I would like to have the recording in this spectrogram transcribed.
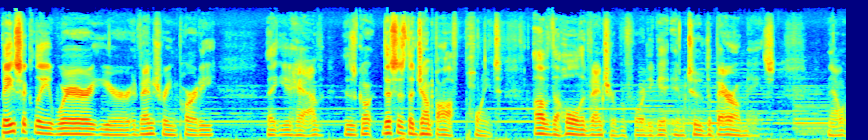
basically where your adventuring party that you have is going. This is the jump off point of the whole adventure before you get into the Barrow Maze. Now,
